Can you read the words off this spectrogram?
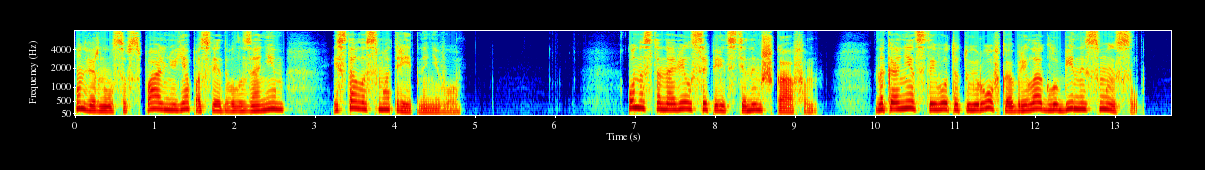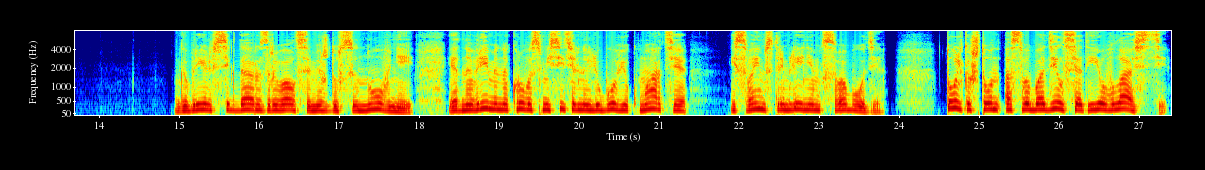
Он вернулся в спальню, я последовала за ним и стала смотреть на него. Он остановился перед стенным шкафом. Наконец-то его татуировка обрела глубинный смысл. Габриэль всегда разрывался между сыновней и одновременно кровосмесительной любовью к Марте и своим стремлением к свободе. Только что он освободился от ее власти,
